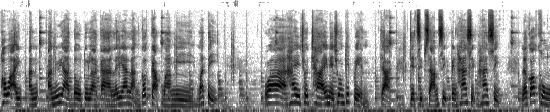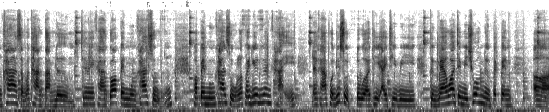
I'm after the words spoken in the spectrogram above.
เพราะว่าไอ้อนอนุญาโตตุลาการระยะหลังก็กลับมามีมติ ว่าให้ชดใช้ในช่วงที่เปลี่ยนจาก 70-30 เป็น 50-50 แล้วก็คงค่าสัมปทานตามเดิมใช่ไหมคะ ก็เป็นมูลค่าสูง พอเป็นมูลค่าสูงแล้วก็ยื่นเงื่อนไขนะคะ ผลที่สุดตัว TITV ถึงแม้ว่าจะมีช่วงหนึ่งไปเป็นเอ่อ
